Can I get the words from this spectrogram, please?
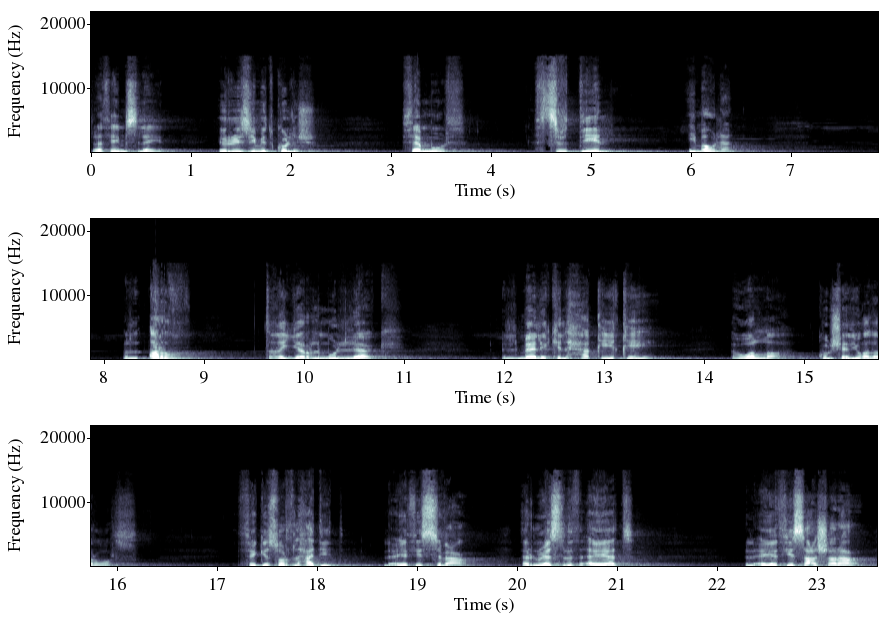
ثلاثة مسلاين. الريزيمي كلش. ثمورث تتبديل إمولان. الأرض تغير الملاك. الملك الحقيقي هو الله. كل شيء يغادر الورث ثقي سورة الحديد الآية السبعة. أرنو ثلاث آيات الآية تسعة عشرة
